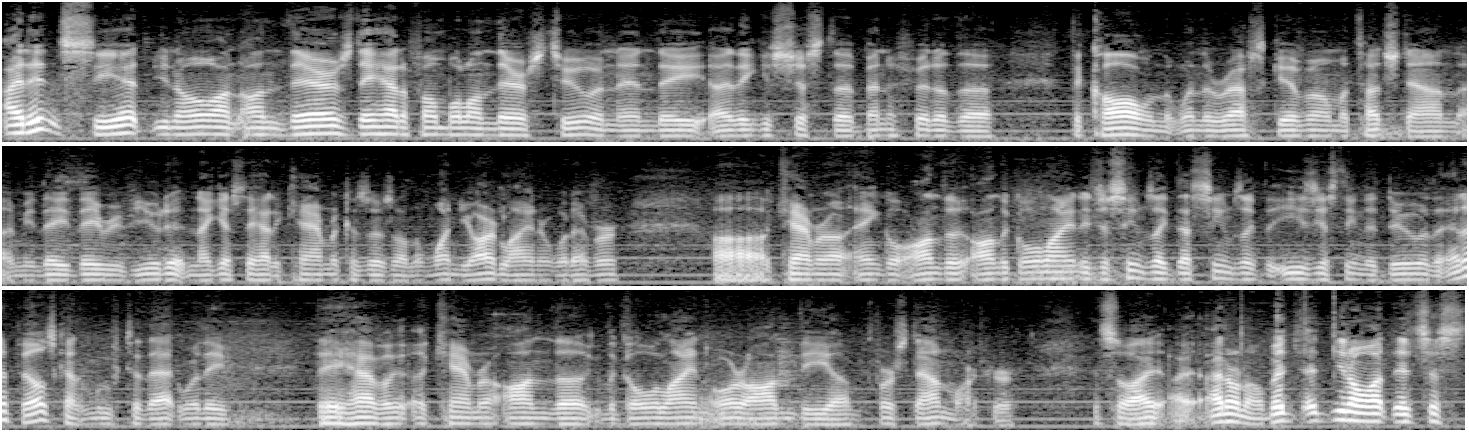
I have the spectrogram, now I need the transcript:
I didn't see it. You know, on, on theirs, they had a fumble on theirs too, and, and they I think it's just the benefit of the the call when the, when the refs give them a touchdown. I mean, they, they reviewed it, and I guess they had a camera because it was on the one yard line or whatever. Uh, camera angle on the on the goal line. It just seems like that seems like the easiest thing to do. The NFL's kind of moved to that where they they have a, a camera on the, the goal line or on the um, first down marker. And so I, I, I don't know, but uh, you know what? It's just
